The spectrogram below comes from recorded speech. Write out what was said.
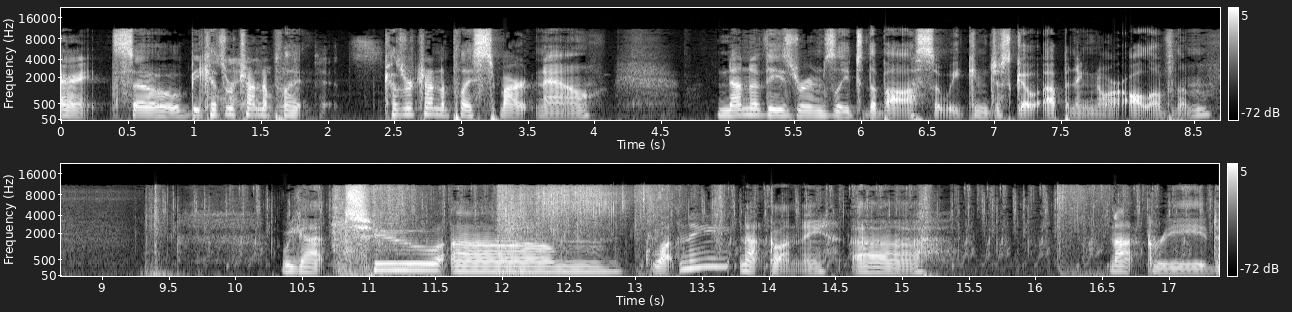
All right. So because we're trying to play, because we're trying to play smart now, none of these rooms lead to the boss, so we can just go up and ignore all of them. We got two um gluttony, not gluttony, uh, not greed,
